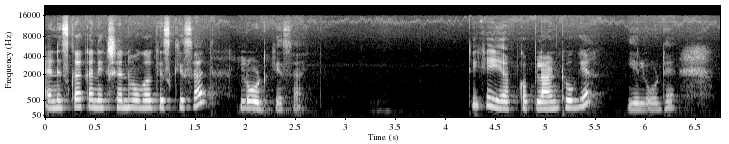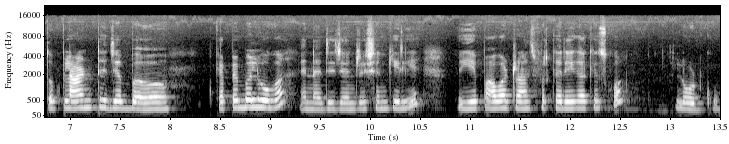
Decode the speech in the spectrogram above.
एंड इसका कनेक्शन होगा किसके साथ? लोड के साथ। ठीक है, ये आपका प्लांट हो गया, ये लोड है। तो प्लांट जब कैपेबल होगा एनर्जी जनरेशन के लिए तो ये पावर ट्रांसफ़र करेगा किसको? लोड को।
